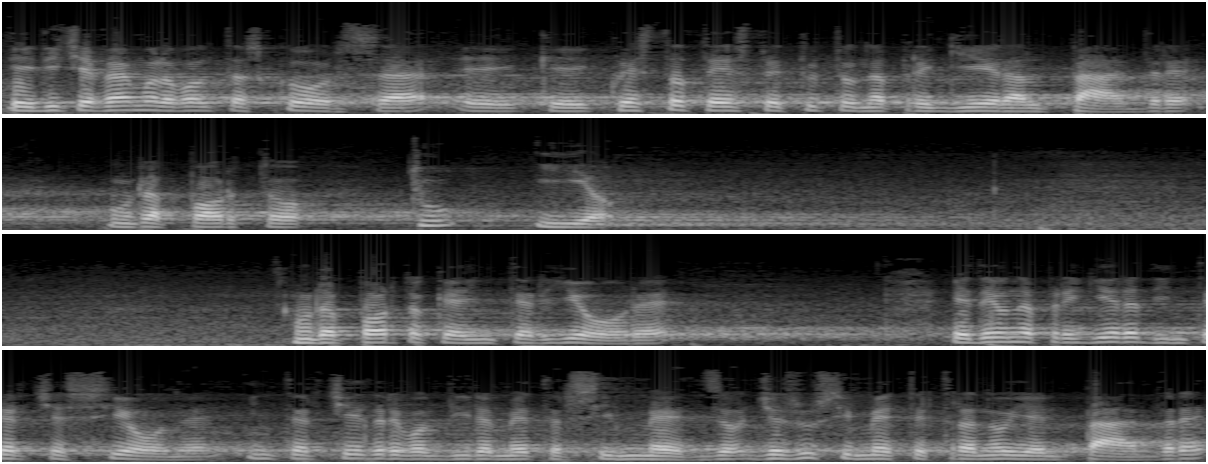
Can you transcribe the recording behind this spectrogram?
E dicevamo la volta scorsa eh, che questo testo è tutta una preghiera al Padre, un rapporto tu-io, un rapporto che è interiore ed è una preghiera di intercessione. Intercedere vuol dire mettersi in mezzo. Gesù si mette tra noi e il Padre,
